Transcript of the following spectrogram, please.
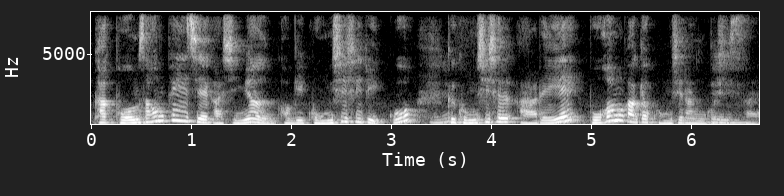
각 보험사 홈페이지에 가시면 거기 공시실이 있고 네. 그 공시실 아래에 보험 가격 공시라는 곳이 네. 있어요.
